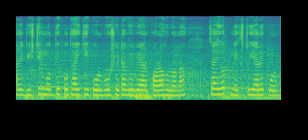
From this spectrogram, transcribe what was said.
আর এই বৃষ্টির মধ্যে কোথায় কি করব সেটা ভেবে আর করা হলো না। যাই হোক নেক্সট ইয়ারে করব।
